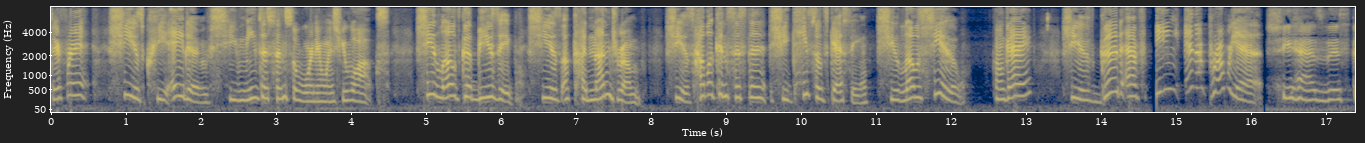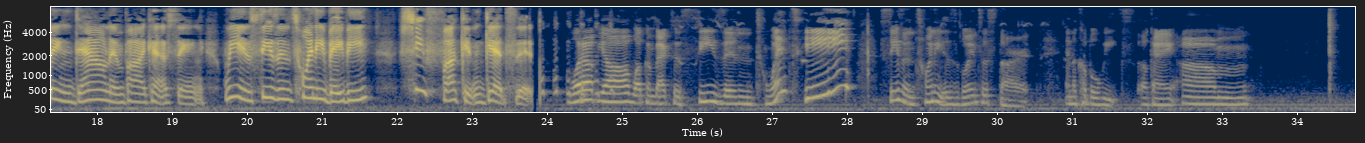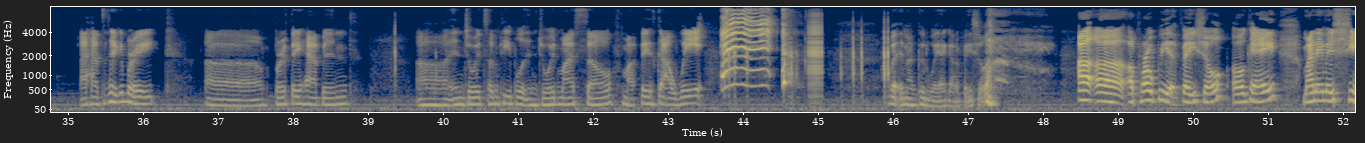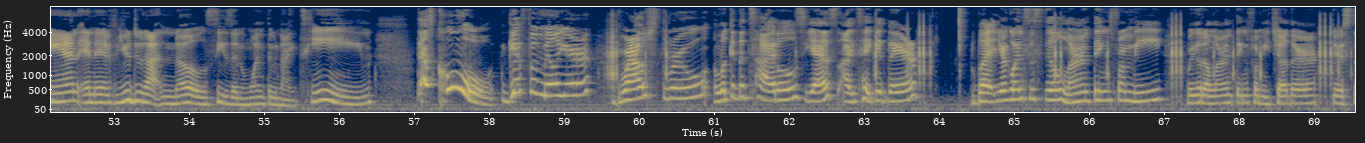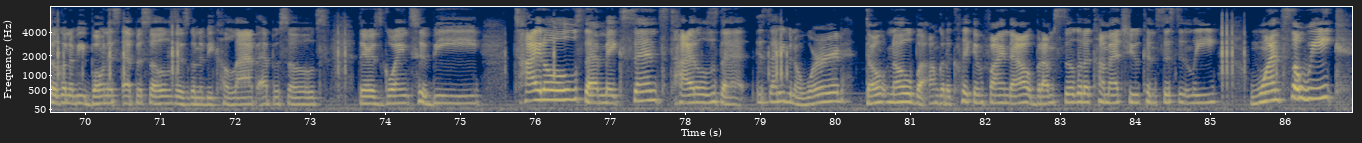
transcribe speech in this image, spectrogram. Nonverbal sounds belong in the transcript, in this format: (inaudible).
different. She is creative. She needs a sense of warning when she walks. She loves good music. She is a conundrum. She is hella consistent. She keeps us guessing. She loves you. Okay? She is good at being inappropriate. She has this thing down in podcasting. We in season 20, baby. She fucking gets it. What up, y'all? Welcome back to season 20. Season 20 is going to start in a couple weeks, okay? Um I had to take a break. Uh birthday happened. Uh enjoyed some people, enjoyed myself. My face got wet. (laughs) but in a good way, I got a facial. (laughs) uh, uh, appropriate facial. Okay, my name is Chan, and if you do not know season one through nineteen, that's cool. Get familiar, browse through, look at the titles. Yes, I take it there. But you're going to still learn things from me. We're going to learn things from each other. There's still going to be bonus episodes. There's going to be collab episodes. There's going to be titles that make sense, titles that is that even a word? Don't know, but I'm gonna click and find out. But I'm still gonna come at you consistently once a week.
